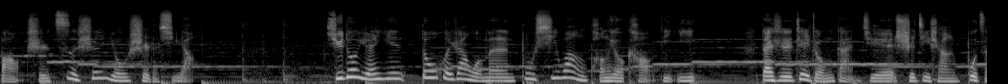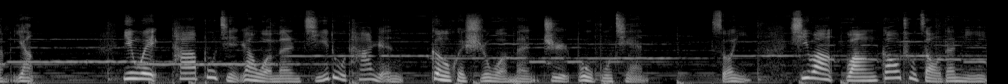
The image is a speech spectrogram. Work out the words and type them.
保持自身优势的需要。许多原因都会让我们不希望朋友考第一，但是这种感觉实际上不怎么样，因为它不仅让我们嫉妒他人。更会使我们止步不前，所以，希望往高处走的你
